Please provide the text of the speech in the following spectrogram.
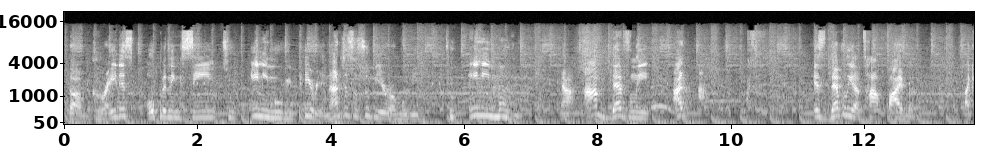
the greatest opening scene to any movie, period. Not just a superhero movie, to any movie. Now, I'm definitely, I, I it's definitely a top fiver. Like,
